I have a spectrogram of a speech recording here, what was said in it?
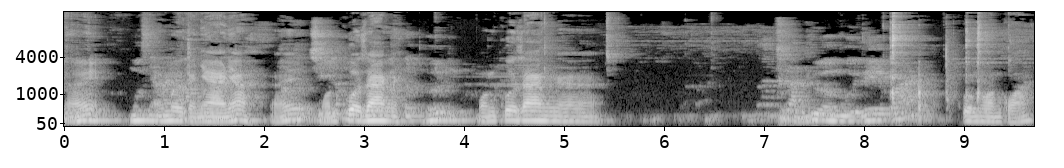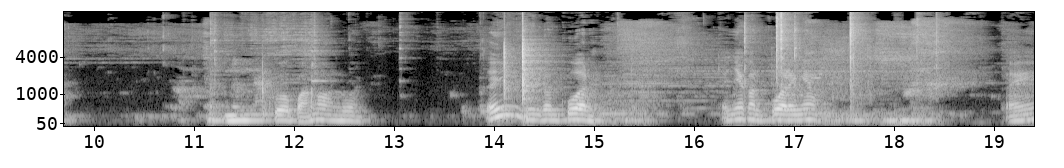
Đấy em mời cả nhà nhá. đấy món cua rang này. món cua rang cua ngon quá. Cua quá ngon luôn. Đấy nhìn con cua này. Đấy nhá con cua đây nhá. Đấy.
